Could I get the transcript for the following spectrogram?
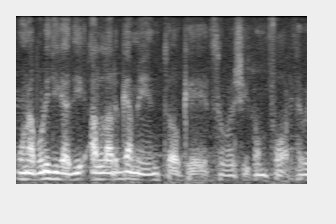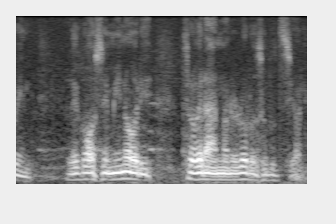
una politica di allargamento che insomma, ci conforta, quindi le cose minori troveranno le loro soluzioni.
